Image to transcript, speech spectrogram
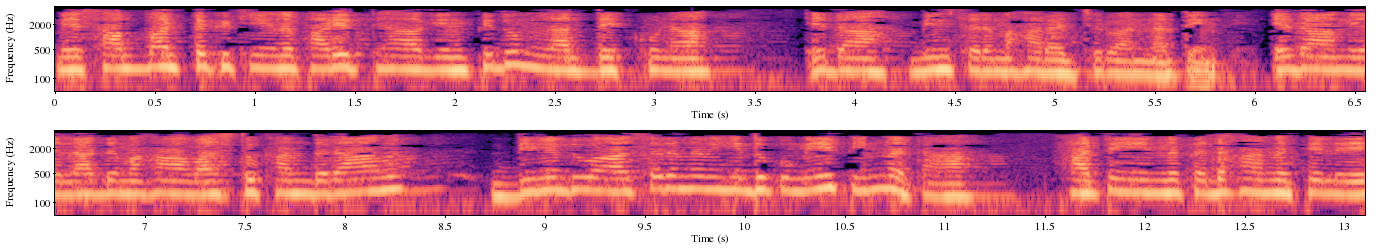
මේ සබ්බට්ටක කියන පරිත්‍යාගයෙන් පිදුම් ලද්දෙක් වුණා. එදා බිම්සර මහරජුරුවන් අතින්. එදා මේ ලද මහා වස්තු කන්දරාව දිලඳු ආසරණ විහිදුපු මේ පින්වතා හටේ ඉන්න ප්‍රධාන පෙළේ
